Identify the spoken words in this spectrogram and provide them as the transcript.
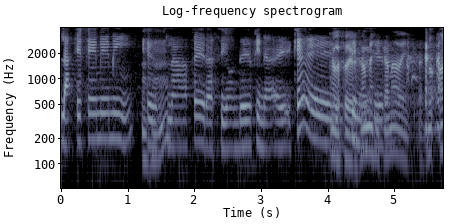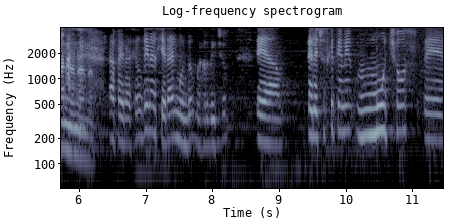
la FMMI, que es la Federación de eh, ¿qué? La Federación Mexicana de ah, no, no, no. la Federación Financiera del Mundo, mejor dicho. Eh, el hecho es que tiene muchas eh,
